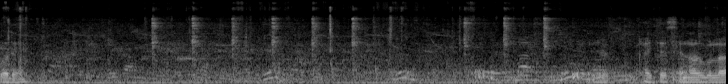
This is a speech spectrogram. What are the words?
করে। খাইতেছে নরগুলা।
